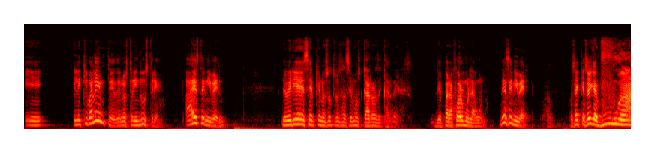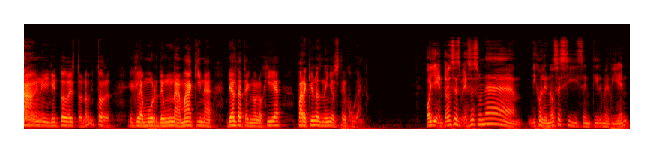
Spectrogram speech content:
Eh, el equivalente de nuestra industria a este nivel debería de ser que nosotros hacemos carros de carreras, de para Fórmula 1, de ese nivel. O sea, que se oiga y todo esto, ¿no? Y todo el glamour de una máquina de alta tecnología para que unos niños estén jugando. Oye, entonces, eso es una. Híjole, no sé si sentirme bien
